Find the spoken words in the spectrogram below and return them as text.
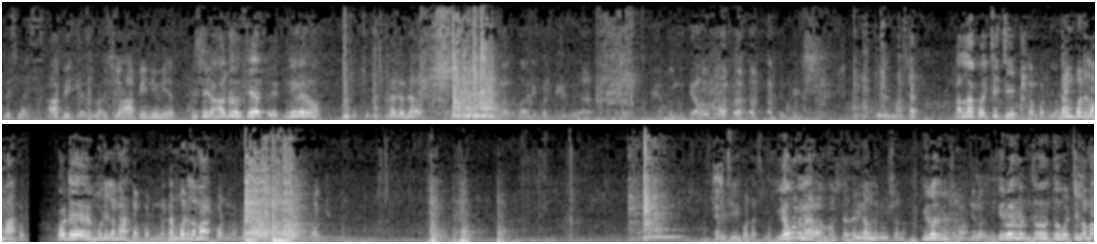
Christmas happy Christmas happy new year விஷயம் அதுவும் சேர்த்து நீ வேறும் என்ன கபிலா? மாஸ்டர். நல்லா கொதிச்சிச்சு டம் போட்டுலாமா போட்டு போட்டுலாம் டம் போட்டுலாமா ஓகே எவ்வளவு நேரம் இருபது நிமிஷம்? இருபது நிமிஷமா. இருபது நிமிஷம். வச்சிடலாமா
